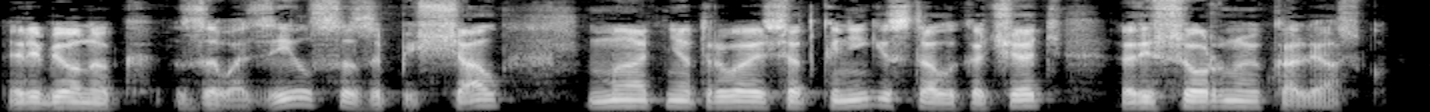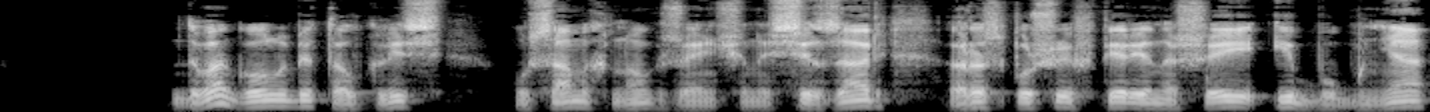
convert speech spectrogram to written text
Ребенок завозился, запищал. Мать, не отрываясь от книги, стала качать рессорную коляску. Два голубя толклись у самых ног женщины. Сезарь, распушив перья на шее и бубня,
